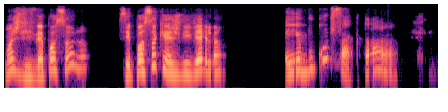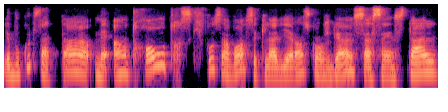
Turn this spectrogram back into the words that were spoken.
Moi, je ne vivais pas ça. Là. C'est pas ça que je vivais. là il y a beaucoup de facteurs. Il y a beaucoup de facteurs, mais entre autres, ce qu'il faut savoir, c'est que la violence conjugale, ça s'installe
